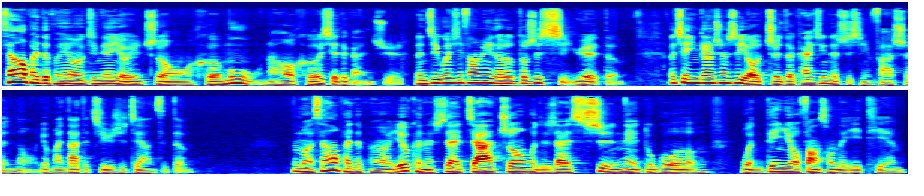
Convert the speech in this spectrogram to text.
三号牌的朋友今天有一种和睦，然后和谐的感觉，人际关系方面都都是喜悦的，而且应该算是有值得开心的事情发生哦，有蛮大的几率是这样子的。那么三号牌的朋友也有可能是在家中或者是在室内度过稳定又放松的一天，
